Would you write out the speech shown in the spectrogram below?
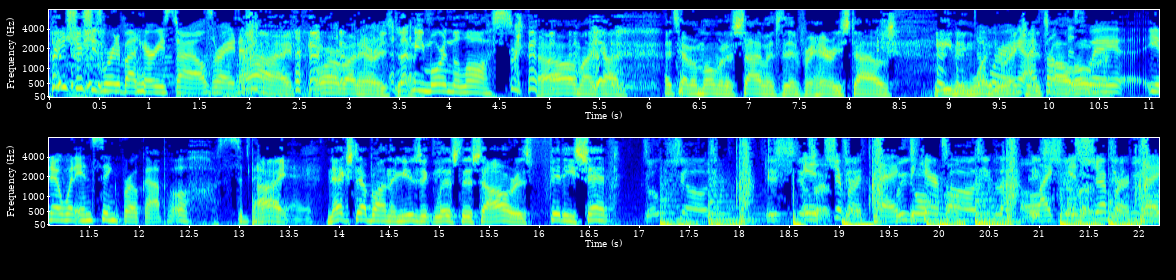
Pretty sure she's worried about Harry Styles right now. All right, more about Harry Styles. Let me mourn the loss. Oh my God! Let's have a moment of silence then for Harry Styles leaving Don't One worry, Direction. I it's felt all this over. way, you know, when NSYNC broke up. Oh, it's a bad All right. day. Next up on the music list this hour is 50 Cent. It's your birthday. Be careful. Like it's your birthday.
